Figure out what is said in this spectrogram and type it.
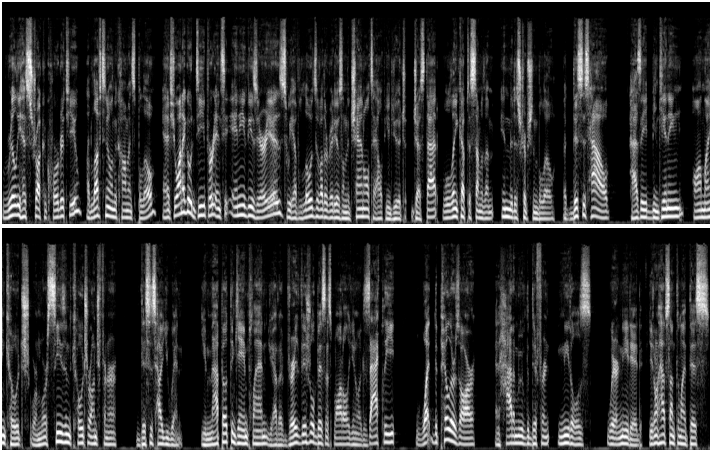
really has struck a chord with you, I'd love to know in the comments below. And if you want to go deeper into any of these areas, we have loads of other videos on the channel to help you do just that. We'll link up to some of them in the description below. But this is how, as a beginning online coach or more seasoned coach or entrepreneur, this is how you win. You map out the game plan, you have a very visual business model, you know exactly what the pillars are and how to move the different needles where needed. If you don't have something like this,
